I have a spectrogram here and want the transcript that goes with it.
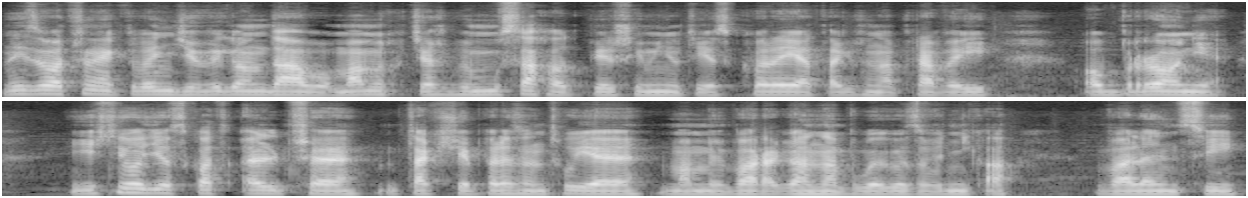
No i zobaczymy, jak to będzie wyglądało. Mamy chociażby Musacha od pierwszej minuty, jest Korea także na prawej obronie. Jeśli chodzi o skład Elche, tak się prezentuje. Mamy Baragana, byłego zawodnika Walencji.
